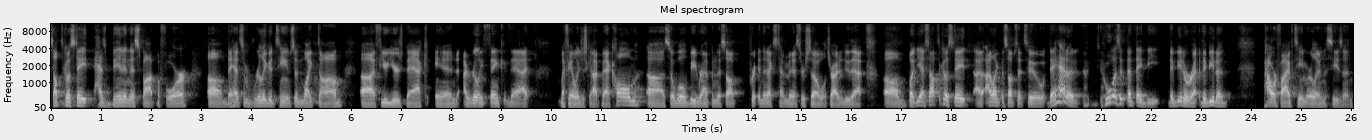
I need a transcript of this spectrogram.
South Dakota State has been in this spot before. Um, they had some really good teams in Mike Daum uh, a few years back, and I really think that my family just got back home, uh, so we'll be wrapping this up in the next ten minutes or so. We'll try to do that. Um, but yeah, South Dakota State, I, I like this upset too. They had a who was it that they beat? They beat a they beat a Power Five team earlier in the season.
